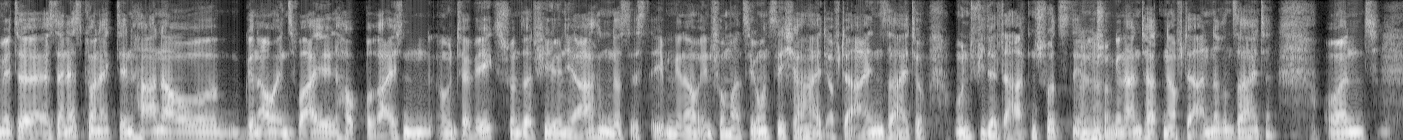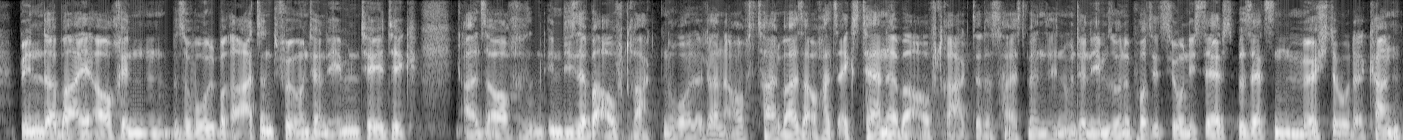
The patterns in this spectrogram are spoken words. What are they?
mit der SNS Connect in Hanau genau in zwei Hauptbereichen unterwegs, schon seit vielen Jahren. Das ist eben genau Informationssicherheit auf der einen Seite und wieder Datenschutz, den mhm. wir schon genannt hatten, auf der anderen Seite. Und bin dabei auch in sowohl beratend für Unternehmen tätig als auch in dieser Beauftragtenrolle, dann auch teilweise auch als externer Beauftragter. Das heißt, wenn ein Unternehmen so eine Position nicht selbst besetzen möchte oder kann,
